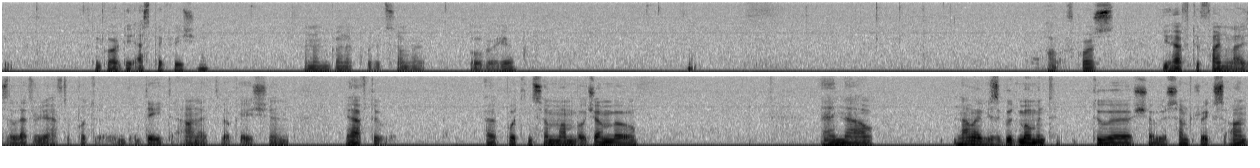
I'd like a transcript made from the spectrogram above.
to, to guard the aspect ratio and I'm going to put it somewhere over here of course you have to finalize the letter you have to put a date on it location you have to uh, put in some mumbo jumbo. And now now maybe is a good moment to uh, show you some tricks on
